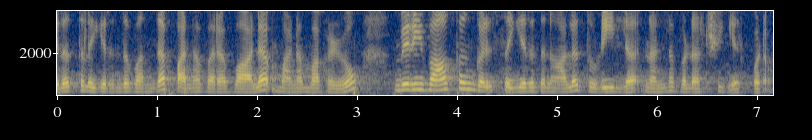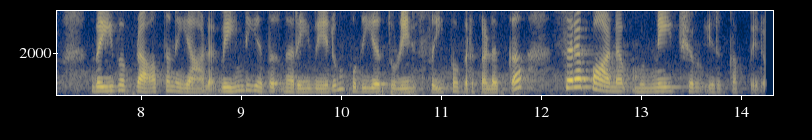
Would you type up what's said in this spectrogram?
இடத்துல இருந்து வந்த பணவரவால் மணமகளும் விரிவாக்கங்கள் செய்கிறதுனால தொழிலில் நல்ல வளர்ச்சி ஏற்படும். தெய்வ பிரார்த்தனையால் வேண்டியது நிறைவேறும். புதிய தொழில் செய்பவர்களுக்கு சிறப்பான முன்னேற்றம் இருக்கப்பெறும்.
